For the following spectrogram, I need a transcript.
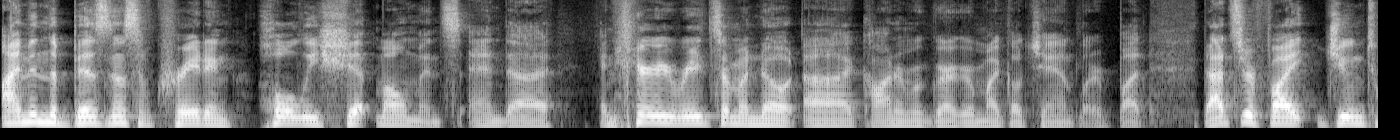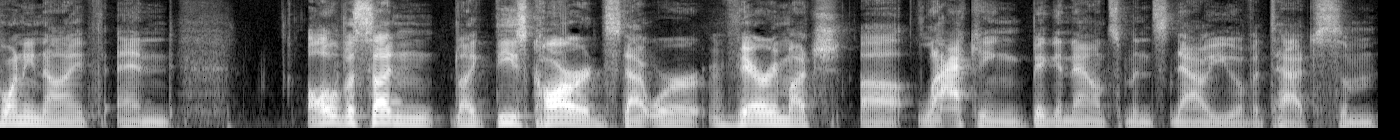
i'm in the business of creating holy shit moments. And uh and here he reads from a note uh conor mcgregor michael chandler. But that's your fight june 29th and all of a sudden like these cards that were very much uh lacking big announcements now you have attached some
